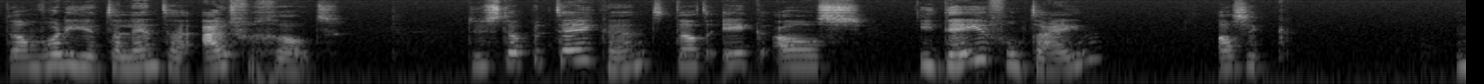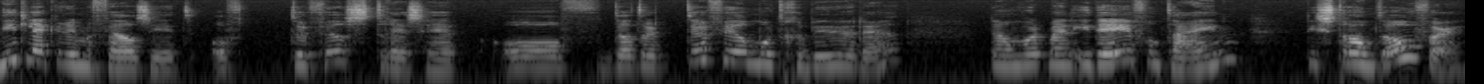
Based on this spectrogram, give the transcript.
dan worden je talenten uitvergroot. Dus dat betekent dat ik als ideeënfontein, als ik niet lekker in mijn vel zit of te veel stress heb of dat er te veel moet gebeuren, dan wordt mijn ideeënfontein die stroomt over.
